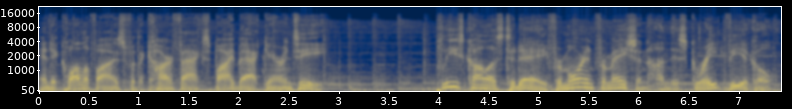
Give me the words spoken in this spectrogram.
and it qualifies for the Carfax buyback guarantee. Please call us today for more information on this great vehicle.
